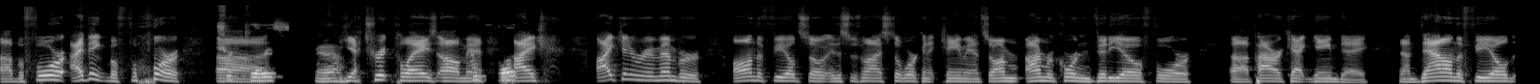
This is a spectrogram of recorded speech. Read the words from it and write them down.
Uh, before I think before trick uh, plays, yeah, yeah, trick plays. Oh man, I I can remember on the field. So this was when I was still working at K-Man. So I'm I'm recording video for uh, Power Cat game day, and I'm down on the field.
